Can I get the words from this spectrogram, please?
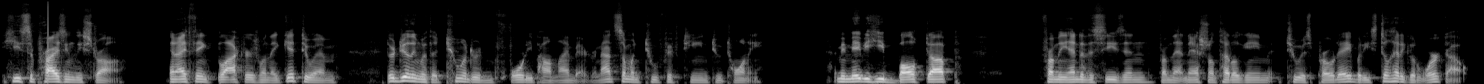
he's surprisingly strong. And I think blockers, when they get to him, they're dealing with a 240 pound linebacker, not someone 215, 220. I mean, maybe he bulked up from the end of the season, from that national title game to his pro day, but he still had a good workout.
